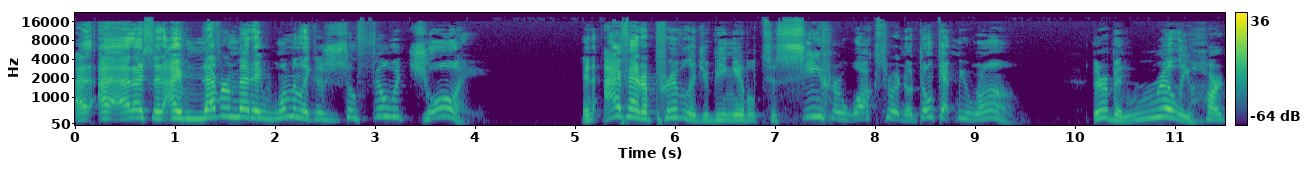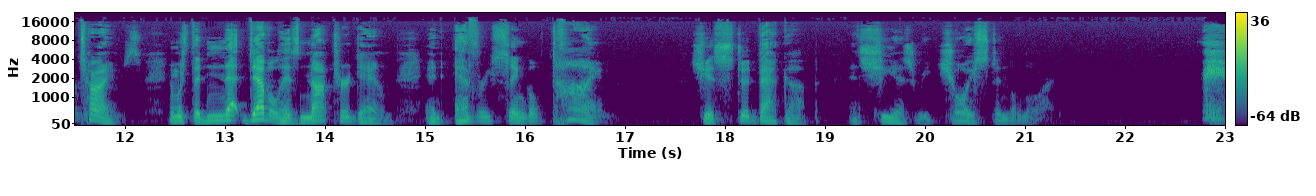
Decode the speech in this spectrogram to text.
I, I, and I said, I have never met a woman like this, so filled with joy. And I've had a privilege of being able to see her walk through it. No, don't get me wrong. There have been really hard times in which the devil has knocked her down. And every single time she has stood back up and she has rejoiced in the Lord. Man,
